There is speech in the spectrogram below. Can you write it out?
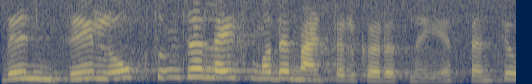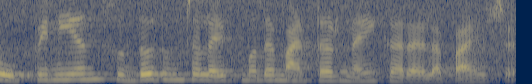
देन जे लोक तुमच्या लाईफमध्ये मॅटर करत नाही आहेत त्यांचे ओपिनियनसुद्धा तुमच्या लाईफमध्ये मॅटर नाही करायला पाहिजे.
